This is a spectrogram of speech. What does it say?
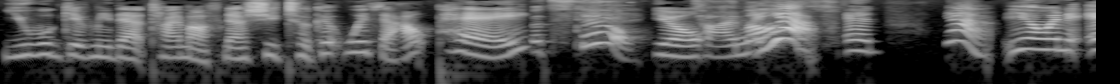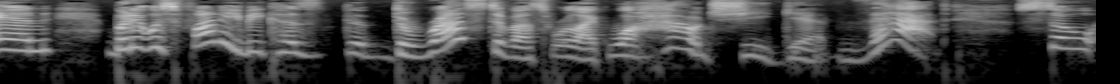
you will give me that time off. Now she took it without pay. But still, you know, time off. Yeah. And yeah, you know, and and but it was funny because the the rest of us were like, well, how'd she get that? So,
